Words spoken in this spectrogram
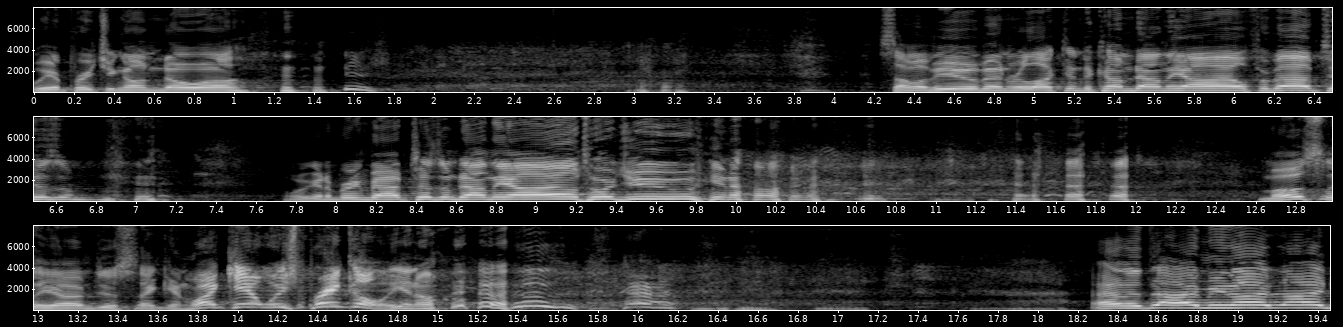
we are preaching on Noah. Some of you have been reluctant to come down the aisle for baptism. We're going to bring baptism down the aisle towards you, you know. Mostly I'm just thinking, why can't we sprinkle, you know? and I mean, I, I,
